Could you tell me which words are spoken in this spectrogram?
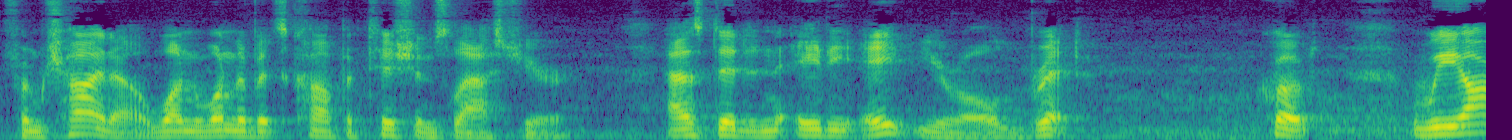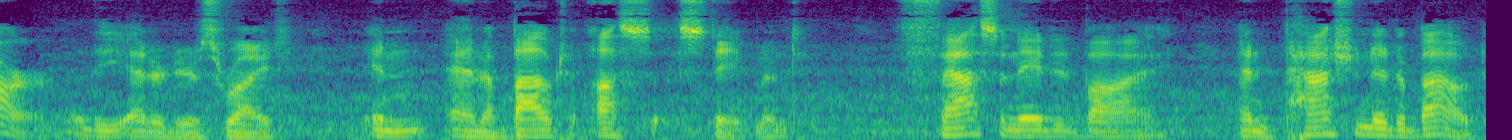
from China won one of its competitions last year, as did an 88 year old Brit. Quote, We are, the editors write in an About Us statement, fascinated by and passionate about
